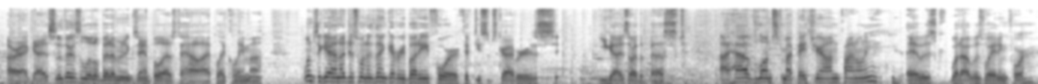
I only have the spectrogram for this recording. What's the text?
Alright guys, so there's a little bit of an example as to how I play Calima. Once again, I just want to thank everybody for 50 subscribers. You guys are the best. I have launched my Patreon finally. It was what I was waiting for.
